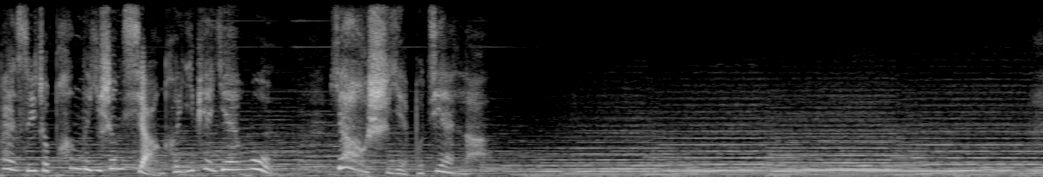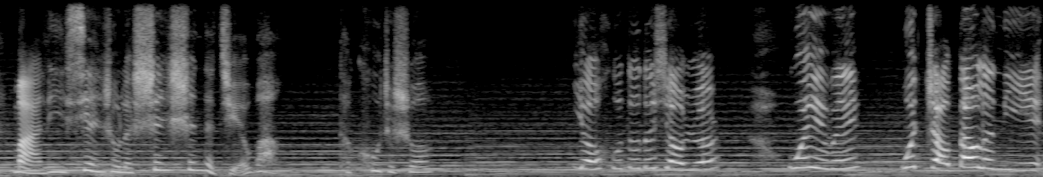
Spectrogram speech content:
伴随着“砰”的一声响和一片烟雾，钥匙也不见了。玛丽陷入了深深的绝望，她哭着说：“咬核桃的小人儿，我以为我找到了你，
